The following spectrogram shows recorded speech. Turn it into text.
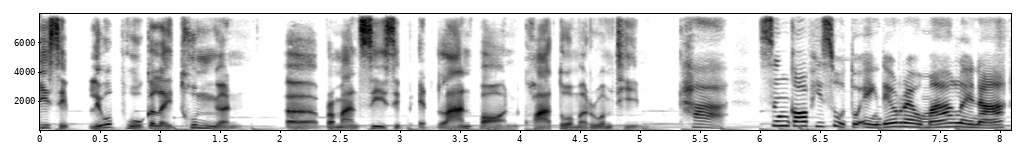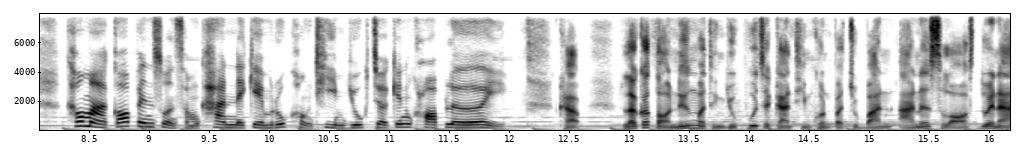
2020 ลิเวอร์พูลก็เลยทุ่มเงินเอ่อ ประมาณ 41 ล้านปอนด์คว้าตัวมาร่วมทีม ค่ะ ซึ่งก็พิสูจน์ตัวเองได้เร็วมากเลยนะ เข้ามาก็เป็นส่วนสำคัญในเกมรุกของทีมยุคเจอร์เกนครอปเลย ครับ แล้วก็ต่อเนื่องมาถึงยุคผู้จัดการทีมคนปัจจุบันอาร์เนอร์สลอสด้วยนะ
